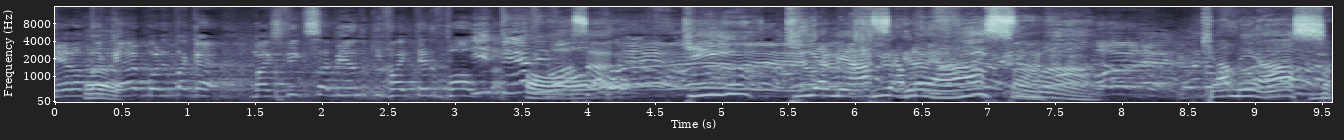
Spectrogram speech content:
Quer É. atacar, pode atacar. Mas fique sabendo que vai ter volta. E teve Nossa, que, que ameaça Que ameaça. gravíssima. Que ameaça.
